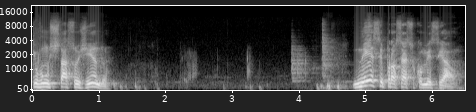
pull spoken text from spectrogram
que vão estar surgindo nesse processo comercial.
